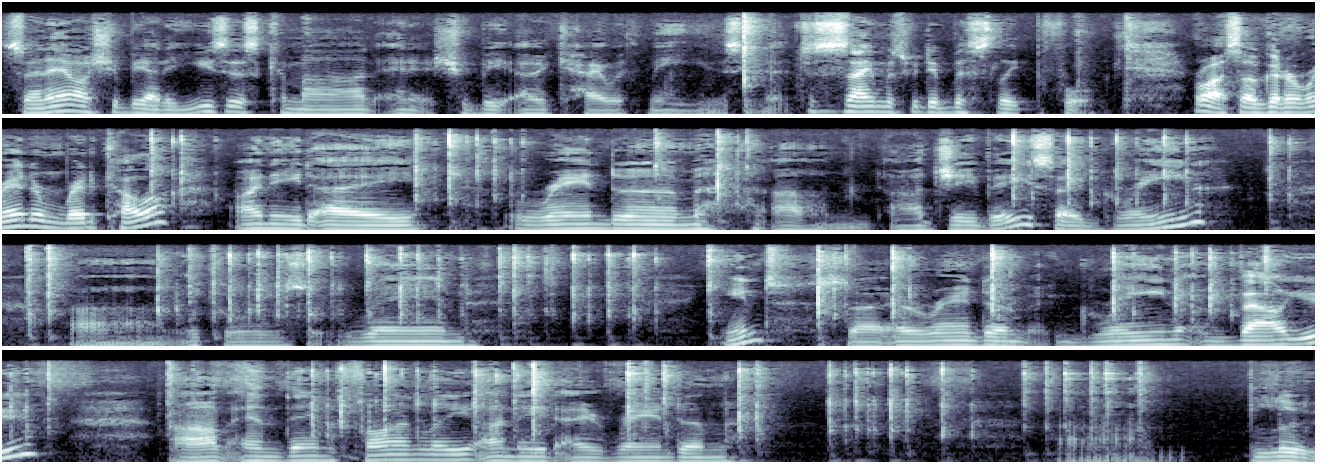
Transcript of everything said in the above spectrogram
So now I should be able to use this command and it should be okay with me using it. Just the same as we did with sleep before. Right, so I've got a random red color. I need a random um, RGB, so green um, equals rand int, so a random green value. Um, and then finally I need a random blue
